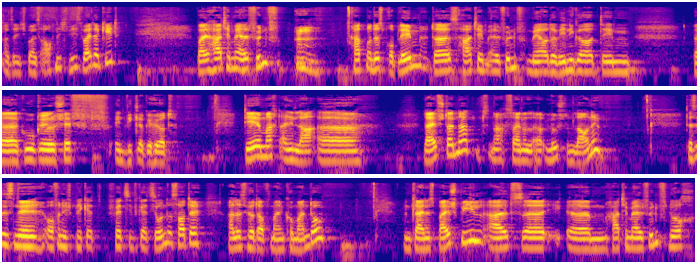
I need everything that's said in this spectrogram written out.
Also ich weiß auch nicht, wie es weitergeht. Bei HTML5 hat man das Problem, dass HTML5 mehr oder weniger dem äh, Google-Chefentwickler gehört. Der macht einen äh, Live-Standard nach seiner Lust und Laune das ist eine offene Spezifikation der Sorte. Alles hört auf mein Kommando. Ein kleines Beispiel, als äh, ähm, HTML5 noch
